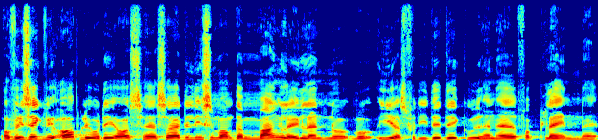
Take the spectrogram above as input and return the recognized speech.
Og hvis ikke vi oplever det også her, så er det ligesom om, der mangler et eller andet i os, fordi det er det Gud han havde fra planen af.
